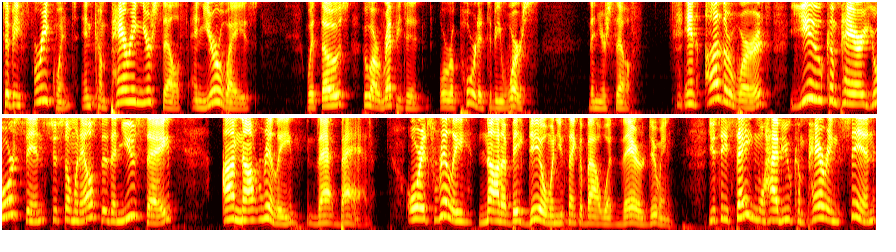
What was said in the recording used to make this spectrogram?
to be frequent in comparing yourself and your ways with those who are reputed or reported to be worse than yourself. In other words, you compare your sins to someone else's and you say, I'm not really that bad. Or it's really not a big deal when you think about what they're doing. You see, Satan will have you comparing sin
